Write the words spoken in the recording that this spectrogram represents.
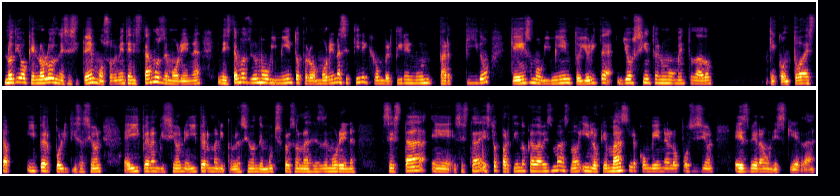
no digo que no los necesitemos, obviamente necesitamos de Morena, necesitamos de un movimiento, pero Morena se tiene que convertir en un partido que es movimiento y ahorita yo siento en un momento dado que con toda esta hiperpolitización e hiperambición e hipermanipulación de muchos personajes de Morena, se está, eh, se está esto partiendo cada vez más, ¿no? Y lo que más le conviene a la oposición es ver a una izquierda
